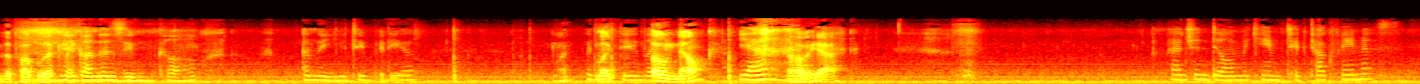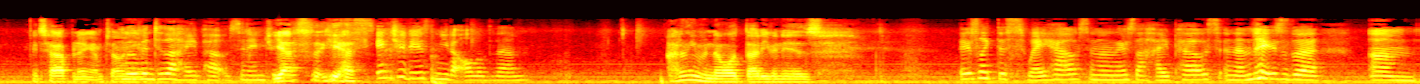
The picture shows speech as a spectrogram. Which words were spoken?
the public. like on the Zoom call. On the YouTube video. What? You Like, do, like- oh, Nelk? Yeah. Oh yeah. Imagine Dylan became TikTok famous. It's happening. I'm telling Move you. Move into the hype house and introduce Yes, yes. introduce me to all of them. I don't even know what that even is. There's like the sway house and then there's the hype house and then there's the um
